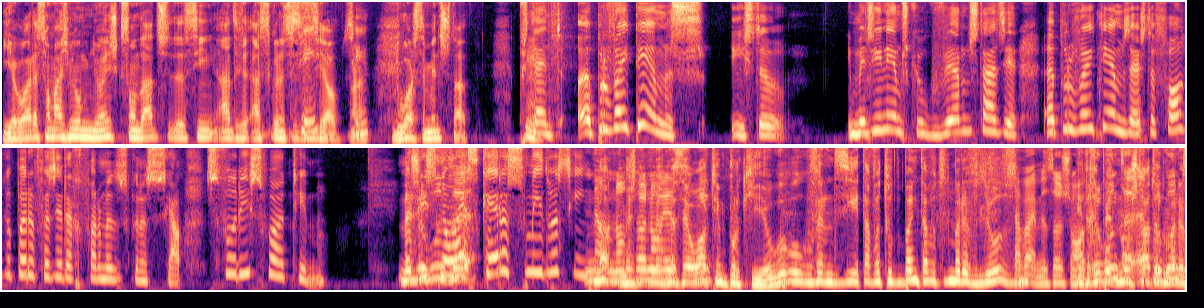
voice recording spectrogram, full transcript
E agora são mais mil milhões que são dados assim à, à Segurança Sim, Social é? sim. do Orçamento de Estado. Portanto, aproveitemos isto. Imaginemos que o governo está a dizer aproveitemos esta folga para fazer a reforma da Segurança Social. Se for isso, ótimo. Mas isso não é sequer assumido assim. Não, não mas, só não mas, é mas é assumido. ótimo porque o, o governo dizia que estava tudo bem, estava tudo maravilhoso. Está bem, mas ó João, E a repente pergunta, não está a tudo pergunta do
